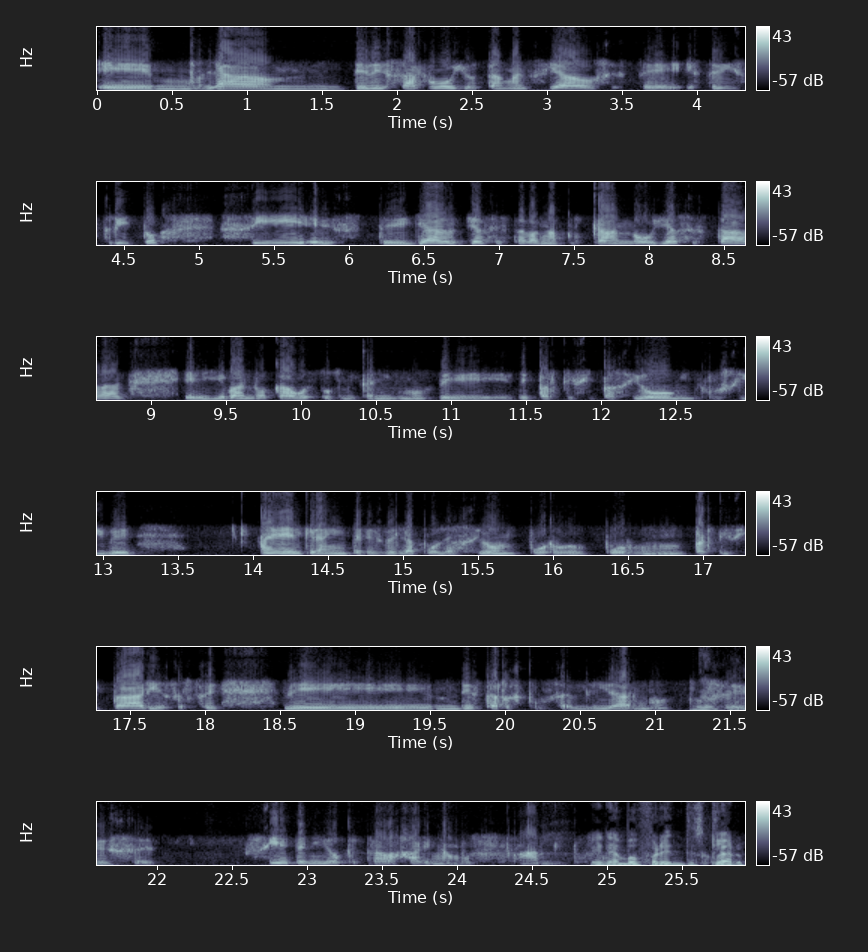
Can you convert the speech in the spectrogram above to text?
eh, de desarrollo tan ansiados este este distrito si este ya ya se estaban aplicando o ya se estaban eh, llevando a cabo estos mecanismos de participación, inclusive el gran interés de la población por, por participar y hacerse de, esta responsabilidad, ¿no? Entonces, eh, sí he tenido que trabajar en ambos ámbitos. En ambos frentes, claro.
